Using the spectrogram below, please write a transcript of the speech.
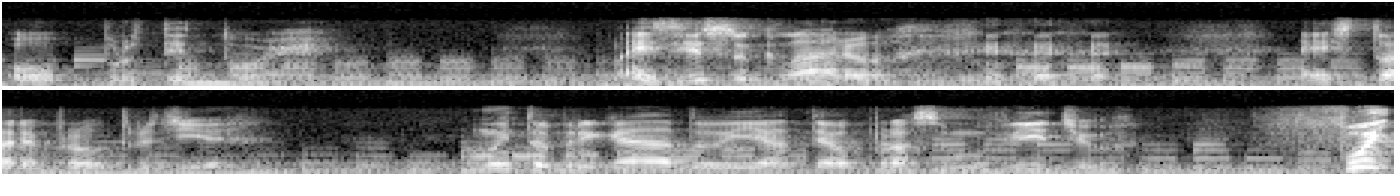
ou protetor. Mas isso, claro, é história para outro dia. Muito obrigado e até o próximo vídeo. Fui!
